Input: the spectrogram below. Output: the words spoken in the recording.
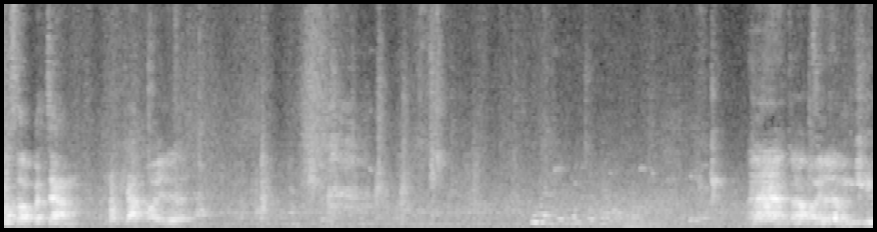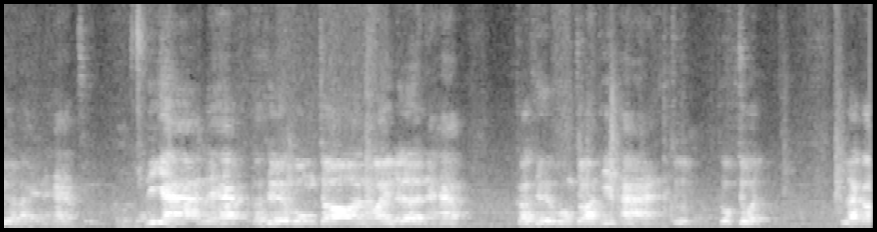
ข้อสอบประจำกราฟออยเลอร์อ่ากราฟออยเลอร์มันคืออะไรนะฮะนิยามนะครับก็คือวงจรออยเลอร์นะครับ ก็คือวงจรที่ผ่านจุดทุกจุด แล้วก็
